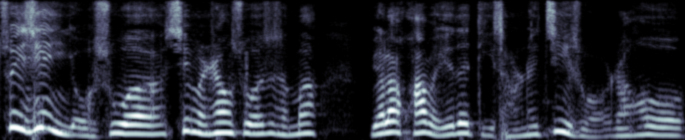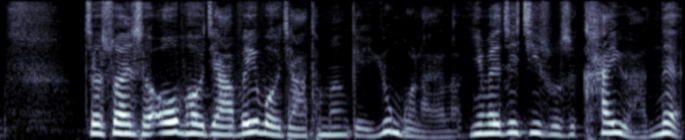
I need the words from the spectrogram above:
最近有说新闻上说是什么？原来华为的底层的技术，然后这算是 OPPO 加 vivo 加他们给用过来了，因为这技术是开源的。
